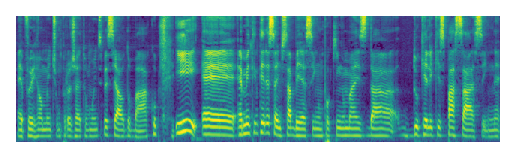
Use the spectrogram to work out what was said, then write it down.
é, foi realmente um projeto muito especial do Baco. E é, é muito interessante saber, assim, um pouquinho mais da, do que ele quis passar, assim, né?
